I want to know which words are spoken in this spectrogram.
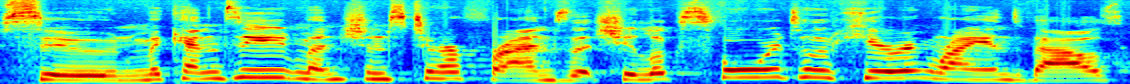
soon. Mackenzie mentions to her friends that she looks forward to hearing Ryan's vows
